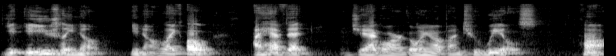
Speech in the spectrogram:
you, you usually know, you know, like, oh, I have that Jaguar going up on two wheels huh,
